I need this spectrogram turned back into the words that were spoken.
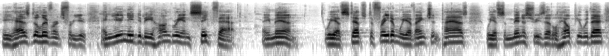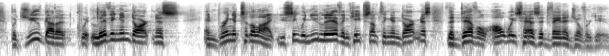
He has deliverance for you. And you need to be hungry and seek that. Amen. We have steps to freedom. We have ancient paths. We have some ministries that'll help you with that. But you've got to quit living in darkness and bring it to the light. You see, when you live and keep something in darkness, the devil always has advantage over you.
